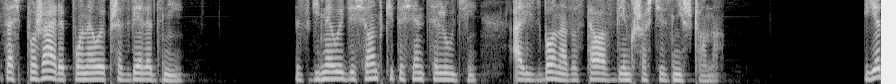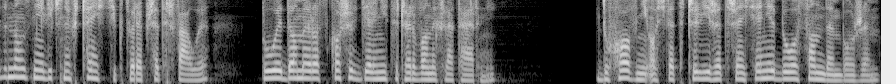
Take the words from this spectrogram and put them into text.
zaś pożary płonęły przez wiele dni. Zginęły dziesiątki tysięcy ludzi, a Lizbona została w większości zniszczona. Jedną z nielicznych części, które przetrwały, były domy rozkoszy w dzielnicy Czerwonych Latarni. Duchowni oświadczyli, że trzęsienie było sądem Bożym.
